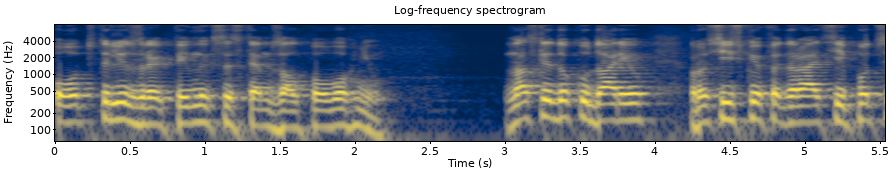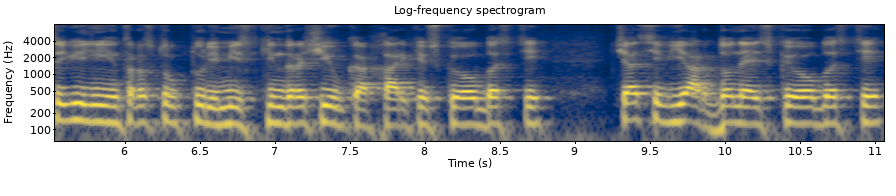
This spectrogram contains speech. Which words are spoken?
обстрілів з реактивних систем залпового вогню. Внаслідок ударів Російської Федерації по цивільній інфраструктурі міст Кіндрашівка Харківської області, часів Яр Донецької області,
